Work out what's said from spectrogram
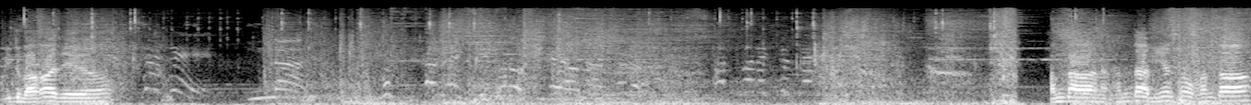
미드 막아야 돼요. 간다, 나 간다, 미연 타고 간다.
